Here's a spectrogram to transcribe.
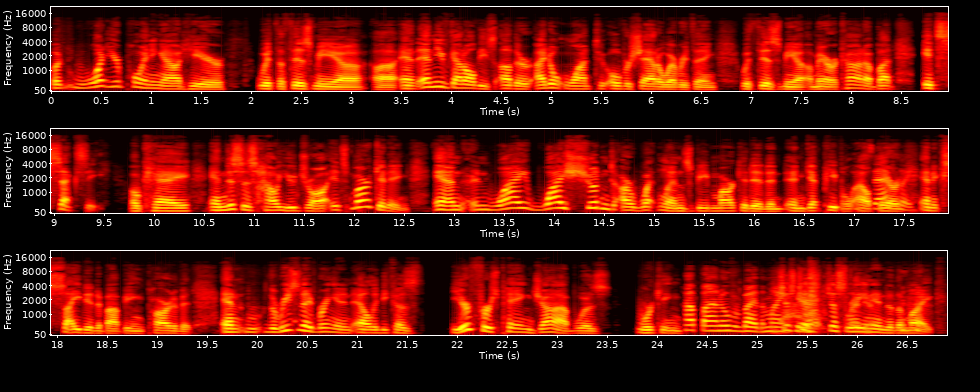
But what you're pointing out here with the Thismia, uh, and, and you've got all these other, I don't want to overshadow everything with Thismia americana, but it's sexy. Okay. And this is how you draw. It's marketing. And, and why, why shouldn't our wetlands be marketed and, and get people out there and excited about being part of it? And the reason I bring in Ellie, because your first paying job was working. Hop on over by the mic Just, here. just, just lean into the mic.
